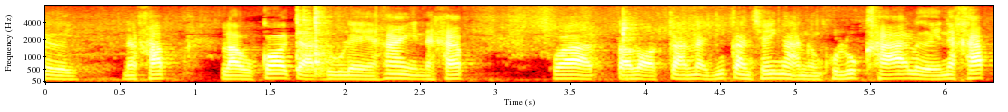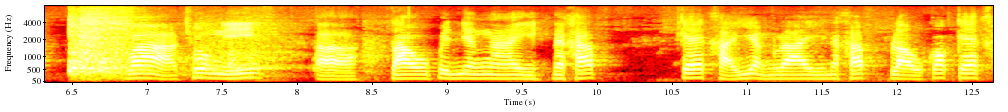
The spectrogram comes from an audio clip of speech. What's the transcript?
เลยนะครับ เราก็จะดูแลให้นะครับ ว่าตลอดการอายุการใช้งานของคุณลูกค้าเลยนะครับ ว่าช่วงนี้เตาเป็นยังไงนะครับ แก้ไขอย่างไรนะครับ เราก็แก้ไข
